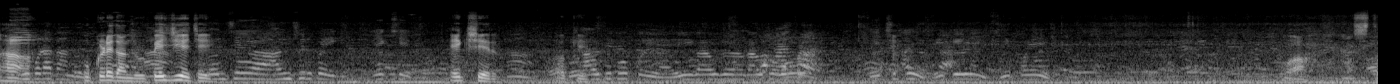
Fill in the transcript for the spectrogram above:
हे उकडा तांदूळ. पेजी याचे एक शेर. ओके. वा मस्त.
